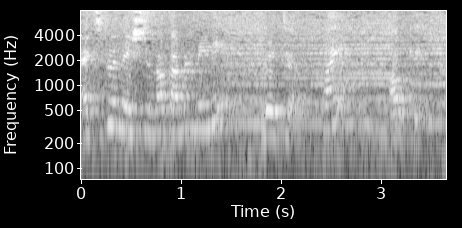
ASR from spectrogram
explanation or Tamil meaning later. Fine? Okay.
